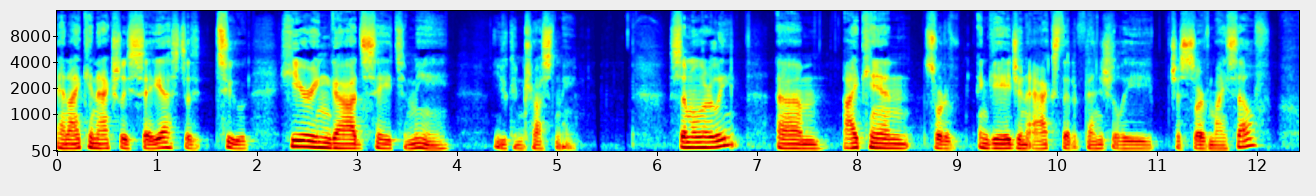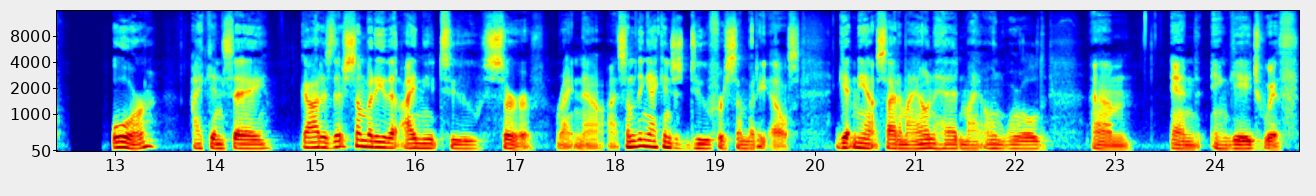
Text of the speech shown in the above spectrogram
And I can actually say yes to, to hearing God say to me, You can trust me. Similarly, um, I can sort of engage in acts that eventually just serve myself, or I can say, God, is there somebody that I need to serve right now? Something I can just do for somebody else. Get me outside of my own head, my own world, um, and engage with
